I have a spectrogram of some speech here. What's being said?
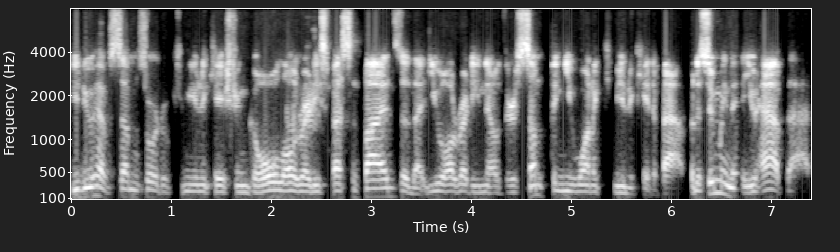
you do have some sort of communication goal already specified so that you already know there's something you want to communicate about. But assuming that you have that,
